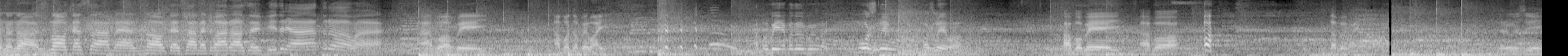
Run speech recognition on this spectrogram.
Анана, знов те саме, знов те саме два рази підряд, Рома. Або бий, або добивай. Або бий, або добивай. Можливо, можливо. Або бий, або. О! Добивай. Друзі.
